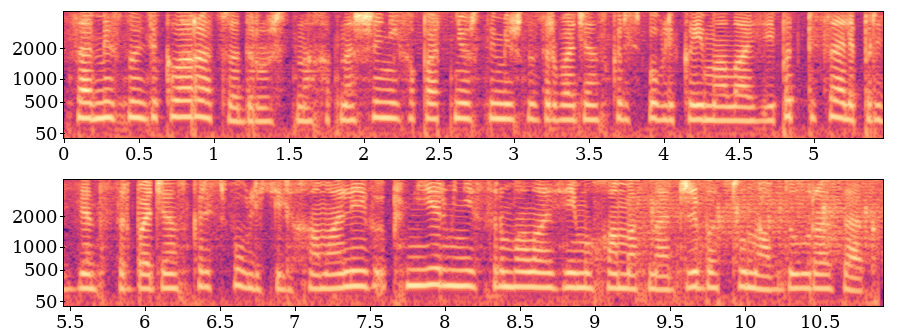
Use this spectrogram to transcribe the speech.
Совместную декларацию о дружественных отношениях и партнерстве между Азербайджанской республикой и Малайзией подписали президент Азербайджанской республики Ильхам Алиев и премьер-министр Малайзии Мухаммад Наджиба Туна Абдул-Разак.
